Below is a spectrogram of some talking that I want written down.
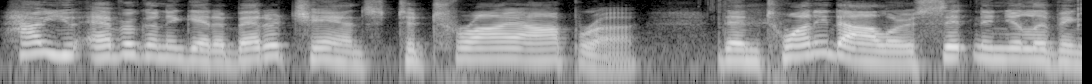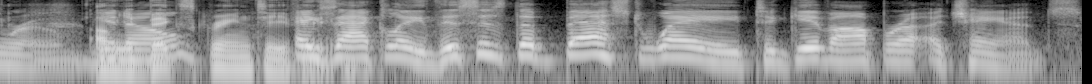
How are you ever going to get a better chance to try opera than twenty dollars sitting in your living room? On you know? your big screen TV. Exactly. This is the best way to give opera a chance.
